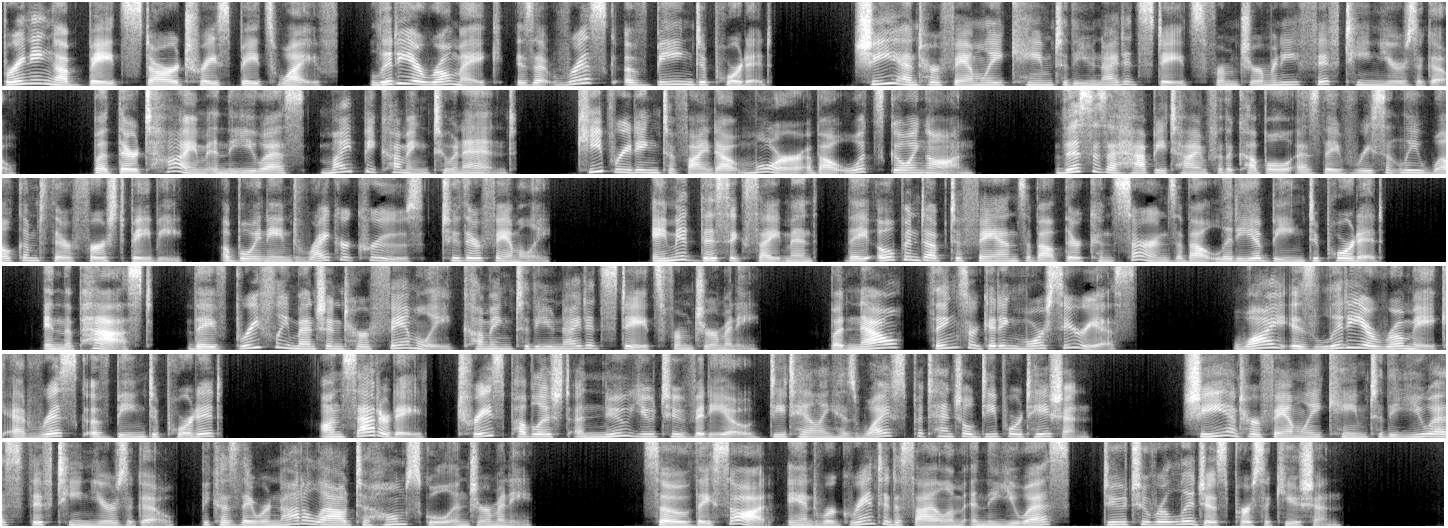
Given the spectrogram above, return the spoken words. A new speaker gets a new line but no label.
Bringing up Bates star Trace Bates' wife, Lydia Romeike, is at risk of being deported. She and her family came to the United States from Germany 15 years ago, but their time in the U.S. might be coming to an end. Keep reading to find out more about what's going on. This is a happy time for the couple as they've recently welcomed their first baby, a boy named Riker Cruz, to their family. Amid this excitement, they opened up to fans about their concerns about Lydia being deported. In the past, they've briefly mentioned her family coming to the United States from Germany. But now, things are getting more serious. Why is Lydia Romeike at risk of being deported? On Saturday, Trace published a new YouTube video detailing his wife's potential deportation. She and her family came to the U.S. 15 years ago because they were not allowed to homeschool in Germany. So they sought and were granted asylum in the U.S. due to religious persecution.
